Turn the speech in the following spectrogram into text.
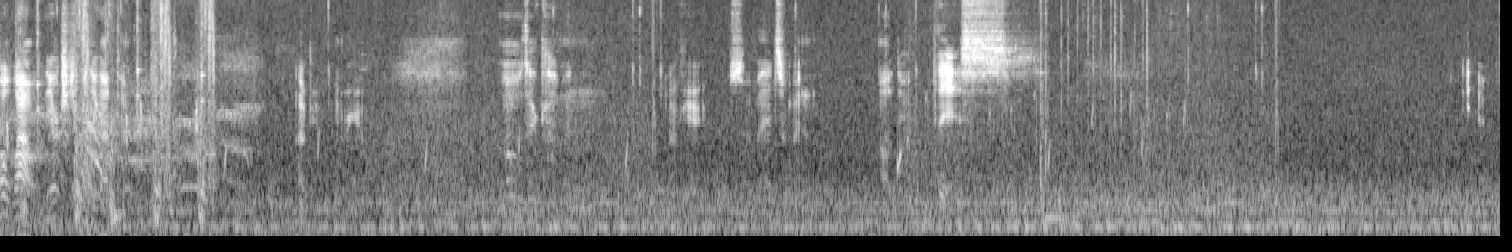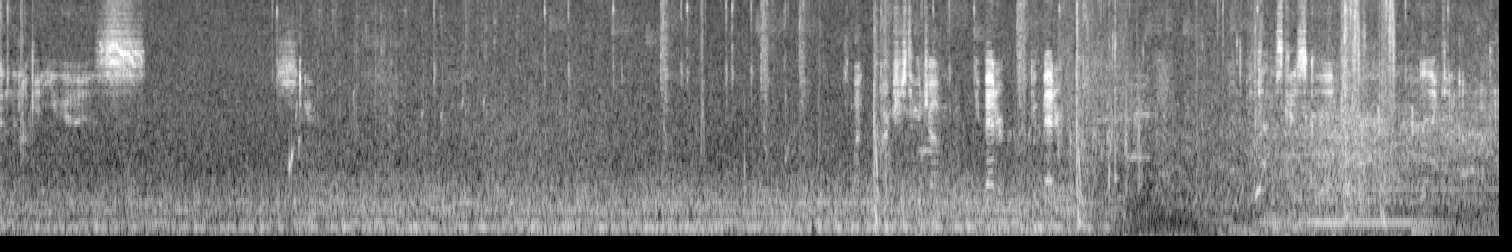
Oh wow, the archers really got there. Okay, there we go. Oh, they're coming. Okay, so that's when I'll do this. Yeah, and then I'll get you guys here. Archers, do job. Do better. Do better. These guys go up?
